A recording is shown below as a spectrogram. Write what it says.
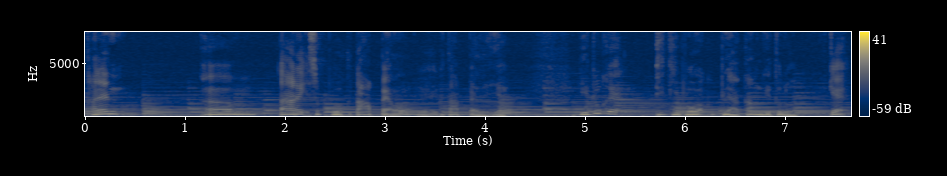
Kalian um, tarik sebuah ketapel, ya, ketapel ya. Itu kayak dibawa ke belakang gitu loh. Kayak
